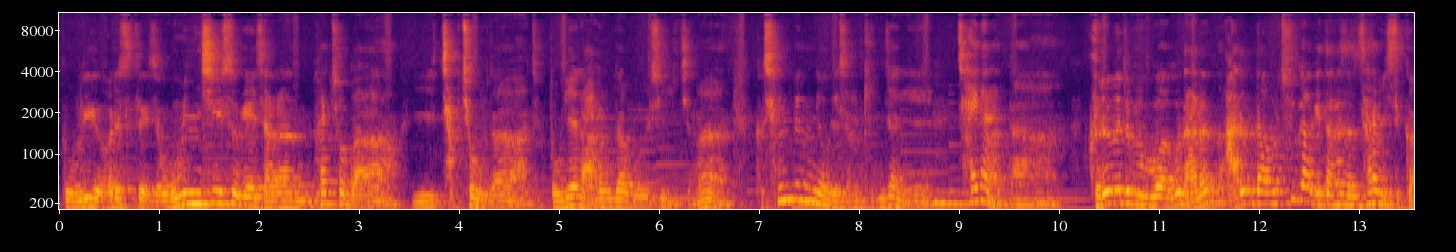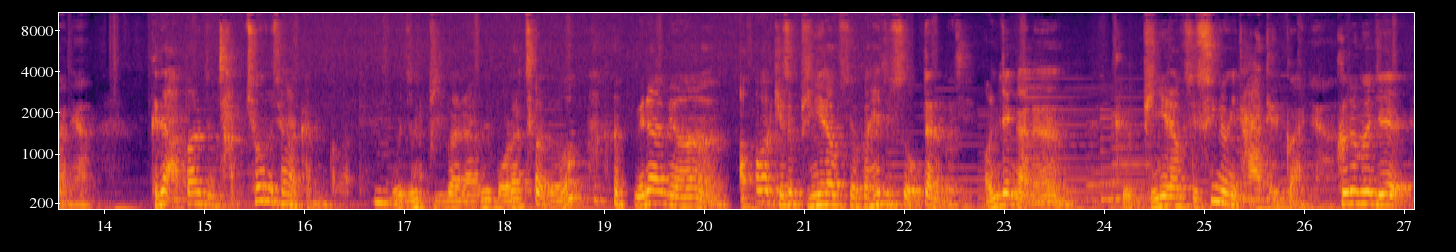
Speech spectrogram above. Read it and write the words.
그 우리 어렸을 때 이제 온시 속에 자란 화초가 이 잡초보다 보기에는 아름다워 보일 수 있지만 그 생명력에서는 굉장히 음. 차이가 난다. 그럼에도 불구하고 나는 아름다움을 추구하겠다 하는 사람이 있을 거 아니야. 근데 아빠는 좀 잡초로 생각하는 것 같아. 음. 요즘 비바람이 몰아쳐도 왜냐하면 아빠가 계속 비닐하우스 역할을 해줄 수 없다는 거지. 언젠가는 그 비닐하우스의 수명이 다 될 거 아니야. 그러면 이제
